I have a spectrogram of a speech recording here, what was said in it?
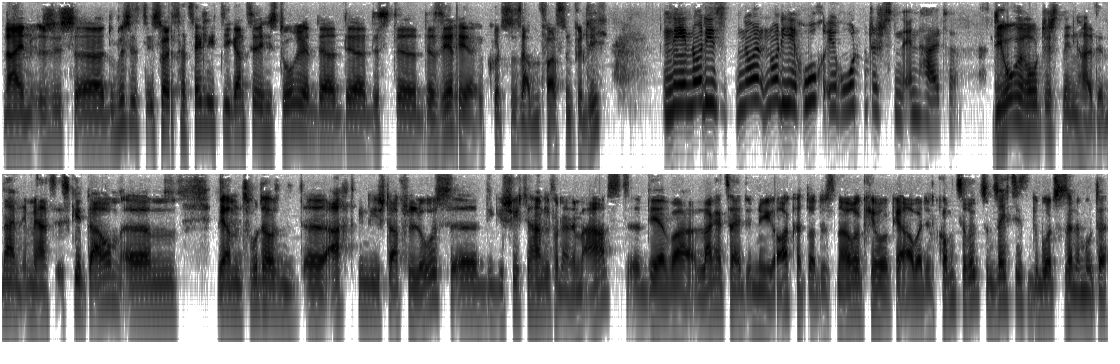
Nein, es ist, äh, du müsstest, ich soll jetzt tatsächlich die ganze Historie der, der, des, der, der Serie kurz zusammenfassen für dich. Nee, nur die, nur, nur die hocherotischsten Inhalte. Die hocherotischsten Inhalte. Nein, im Ernst. Es geht darum, ähm, wir haben 2008 ging die Staffel los. Äh, die Geschichte handelt von einem Arzt, äh, der war lange Zeit in New York, hat dort als Neurochirurg gearbeitet, kommt zurück zum 60. Geburtstag seiner Mutter,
